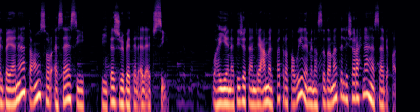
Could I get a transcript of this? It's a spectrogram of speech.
البيانات عنصر أساسي بتجربة ال LHC وهي نتيجة لعمل فترة طويلة من الصدمات اللي شرحناها سابقا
